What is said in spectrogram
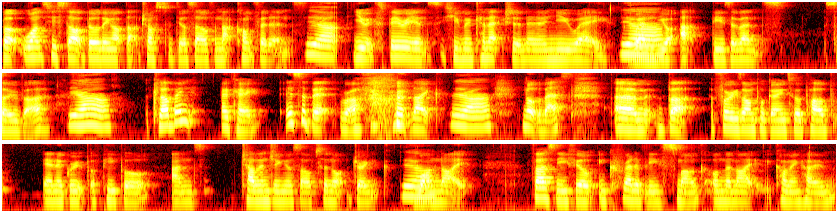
But once you start building up that trust with yourself and that confidence, Yeah, you experience human connection in a new way Yeah. when you're at these events sober. yeah, Clubbing, okay, it's a bit rough. like yeah, not the best. Um, but for example, going to a pub in a group of people and challenging yourself to not drink Yeah. one night. Firstly, you feel incredibly smug on the night coming home,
